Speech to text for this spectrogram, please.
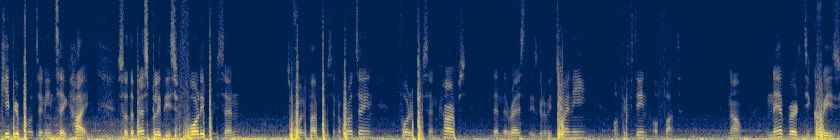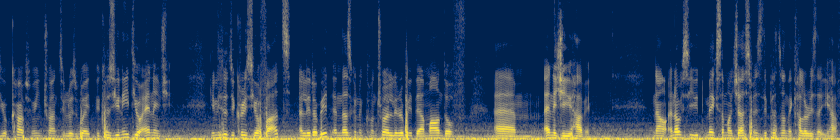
keep your protein intake high. So the best split is 40% to 45% of protein, 40% carbs, and then the rest is going to be 20 or 15 of fat. Now, never decrease your carbs when you're trying to lose weight because you need your energy. You need to decrease your fats a little bit, and that's going to control a little bit the amount of um, energy you're having. Now, and obviously, you make some adjustments depends on the calories that you have.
